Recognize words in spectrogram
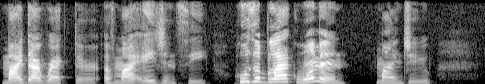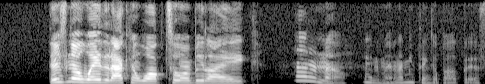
my director of my agency, who's a black woman, mind you. There's no way that I can walk to her and be like, I don't know. Wait a minute. Let me think about this.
